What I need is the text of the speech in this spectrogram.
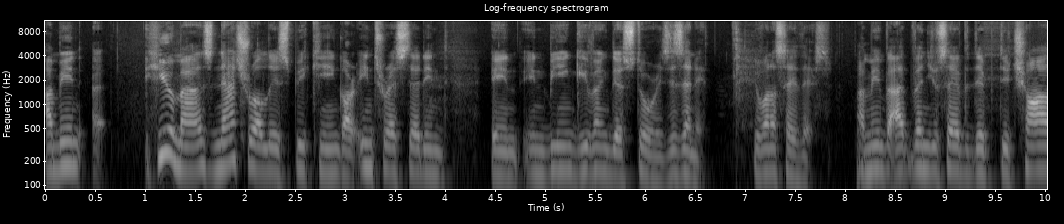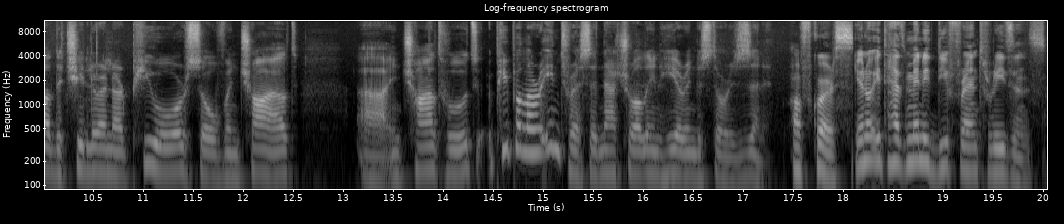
I mean, uh, humans, naturally speaking, are interested in in in being given their stories, isn't it? You want to say this? I mean, when you say the, the child, the children are pure, so when child, uh, in childhood, people are interested naturally in hearing the stories, isn't it? Of course. You know, it has many different reasons.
